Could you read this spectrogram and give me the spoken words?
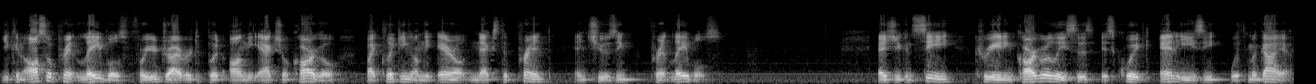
You can also print labels for your driver to put on the actual cargo by clicking on the arrow next to Print and choosing Print Labels. As you can see, creating cargo releases is quick and easy with Magaya.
